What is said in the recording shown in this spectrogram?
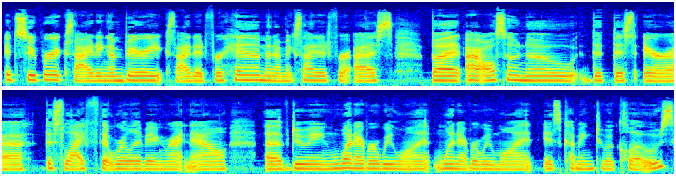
it's super exciting. I'm very excited for him and I'm excited for us. But I also know that this era, this life that we're living right now of doing whatever we want, whenever we want, is coming to a close.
